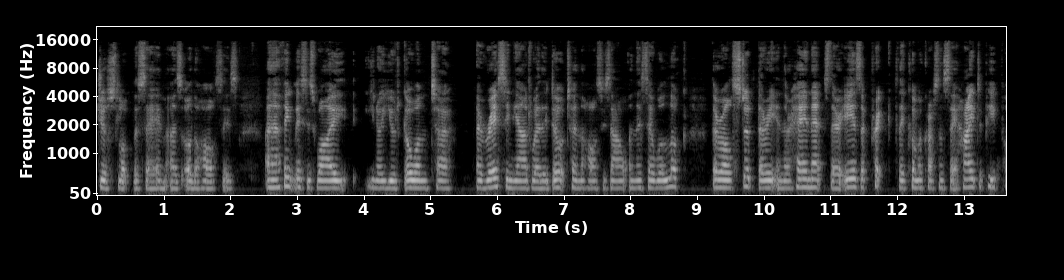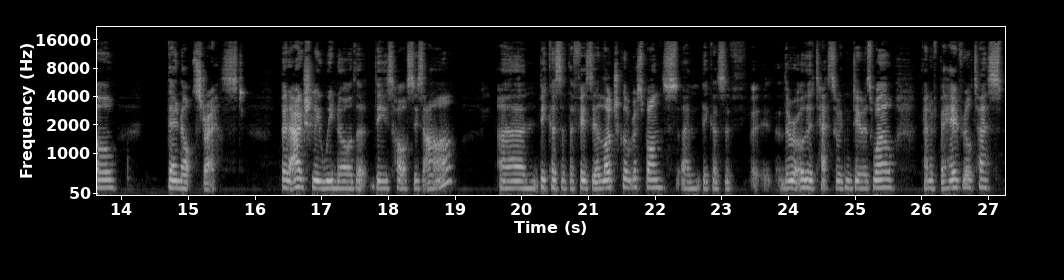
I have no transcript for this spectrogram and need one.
just look the same as other horses. And I think this is why, you know, you'd go on to a racing yard where they don't turn the horses out and they say, well, look, they're all stood, they're eating their hay nets, their ears are pricked, they come across and say hi to people. They're not stressed. But actually, we know that these horses are um, because of the physiological response, and um, because of uh, there are other tests we can do as well, kind of behavioral tests.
